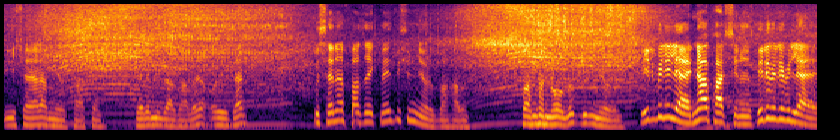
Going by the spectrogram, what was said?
bir işe yaramıyor zaten. Verimiz azalıyor. O yüzden bu sene fazla ekmeği düşünmüyoruz bakalım. Sonra ne olur bilmiyorum. Bilbililer ne yaparsınız? Bilbililer.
